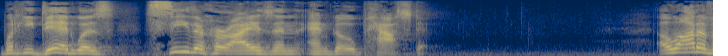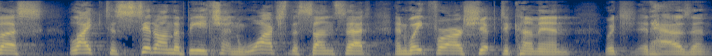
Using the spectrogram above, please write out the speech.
what he did was see the horizon and go past it. A lot of us like to sit on the beach and watch the sunset and wait for our ship to come in, which it hasn't,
